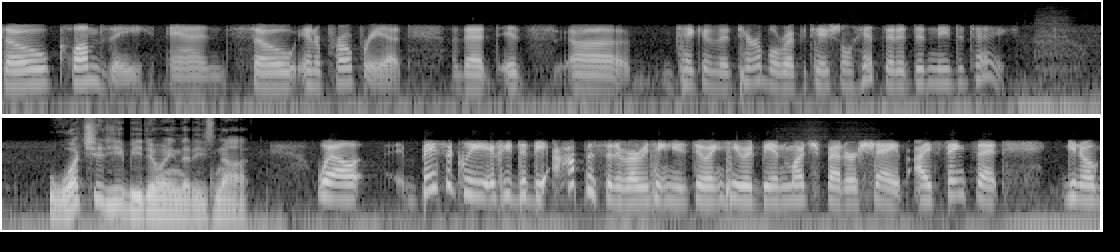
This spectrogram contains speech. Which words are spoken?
so clumsy and so inappropriate that it's uh, taken a terrible reputational hit that it didn't need to take. What should he be doing that he's not? Well, basically, if he did the opposite of everything he's doing, he would be in much better shape. I think that, you know,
